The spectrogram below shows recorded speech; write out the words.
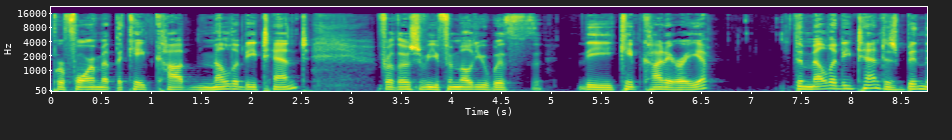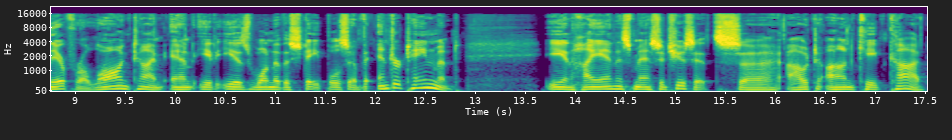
perform at the Cape Cod Melody Tent. For those of you familiar with the Cape Cod area, the Melody Tent has been there for a long time, and it is one of the staples of entertainment in Hyannis, Massachusetts, uh, out on Cape Cod.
